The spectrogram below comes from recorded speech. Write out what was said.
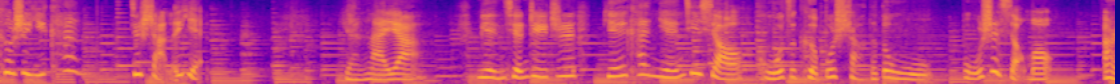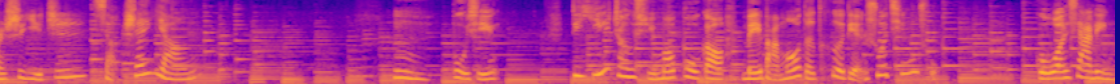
可是，一看就傻了眼。原来呀，面前这只别看年纪小、胡子可不少的动物，不是小猫，而是一只小山羊。嗯，不行，第一张寻猫布告没把猫的特点说清楚。国王下令，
